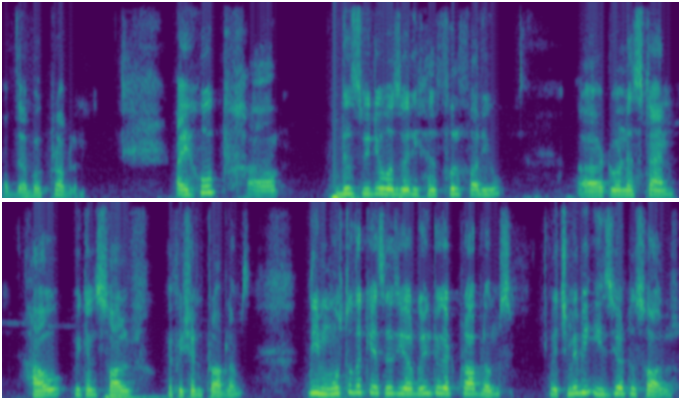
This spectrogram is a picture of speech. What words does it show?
of the above problem i hope uh, this video was very helpful for you uh, to understand how we can solve efficient problems. The most of the cases you are going to get problems which may be easier to solve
